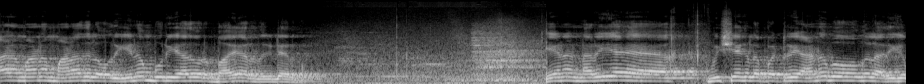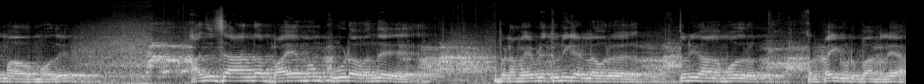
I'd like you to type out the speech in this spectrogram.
ஆழமான மனதில் ஒரு இனம் புரியாத ஒரு பயம் இருந்துக்கிட்டே இருக்கும். ஏன்னா நிறைய விஷயங்களை பற்றி அனுபவங்கள் அதிகமாகும் போது அது சார்ந்த பயமும் கூட வந்து இப்போ நம்ம எப்படி துணி கடையில் ஒரு துணி வாங்கும் போது ஒரு ஒரு பை கொடுப்பாங்க இல்லையா?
